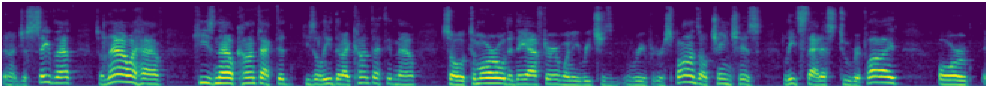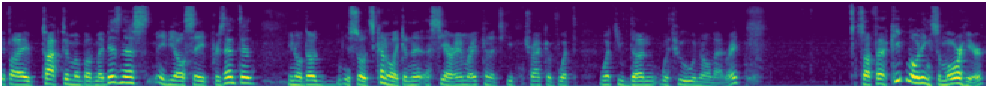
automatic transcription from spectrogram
Then I just save that. So now I have he's now contacted. He's a lead that I contacted now. So tomorrow, the day after, when he reaches re responds, I'll change his lead status to replied. Or if I talk to him about my business, maybe I'll say presented. You know, so it's kind of like a CRM, right? Kind of keep track of what what you've done with who and all that, right? So if I keep loading some more here,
